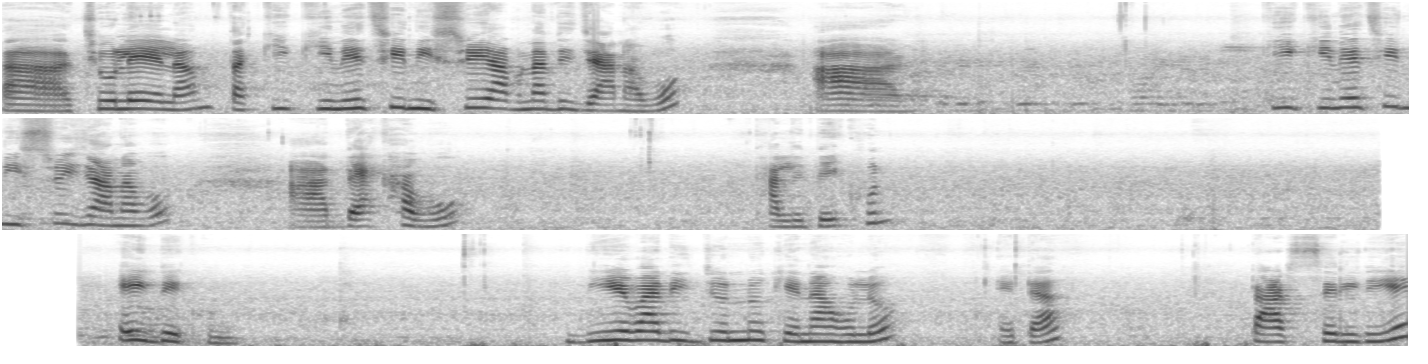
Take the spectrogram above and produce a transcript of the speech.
তা চলে এলাম। তা কি কিনেছি নিশ্চয়ই আপনাদের জানাব। আর কি কিনেছি নিশ্চয়ই জানাব আর দেখাবো। তাহলে দেখুন। এই দেখুন, বিয়েবাড়ির জন্য কেনা হলো এটা। টার্সেল দিয়ে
